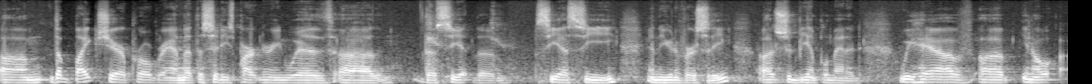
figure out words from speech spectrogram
um, the bike share program that the city's partnering with uh, the C- the CEC and the university uh, should be implemented. We have, uh, you know,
